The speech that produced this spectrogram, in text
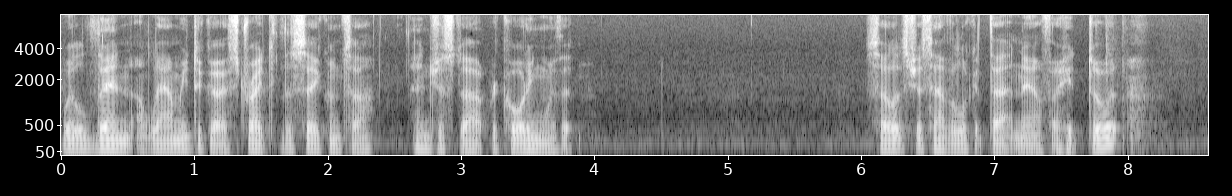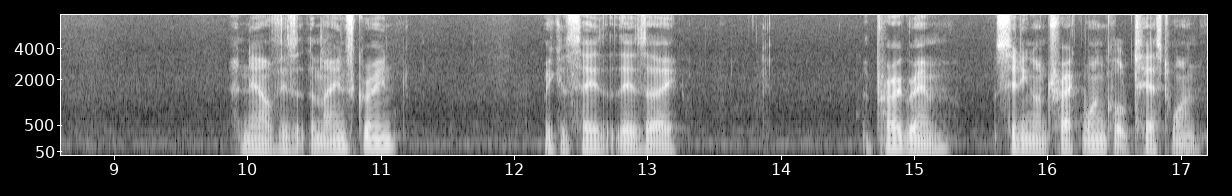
will then allow me to go straight to the sequencer and just start recording with it. So let's just have a look at that now. If I hit do it, and now visit the main screen, we can see that there's a a program sitting on track one called test one.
